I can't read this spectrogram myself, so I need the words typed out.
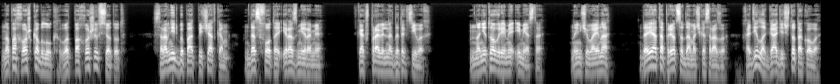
Но похож каблук, вот похож и все тут. Сравнить бы по отпечаткам, да с фото и размерами, как в правильных детективах. Но не то время и место. Нынче война. Да и отопрется дамочка сразу. Ходила гадить, что такого?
